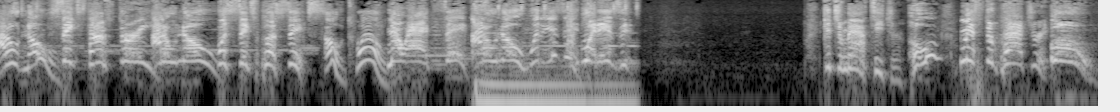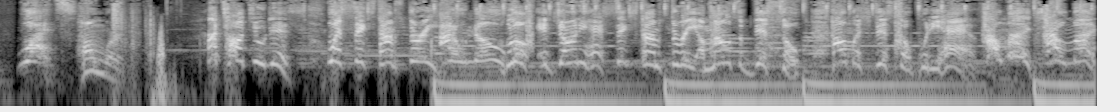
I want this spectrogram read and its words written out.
I don't know. Six times three. I don't know. What's six plus six? Oh, 12. Now add six. I don't know. What is it? What is it? Get your math teacher. Who? Mr. Patrick. Boom. What? Homework. I taught you this. What's six times three? I don't know. Look, if Johnny had six times three amounts of this soap, how much this soap would he have? How much? How much?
